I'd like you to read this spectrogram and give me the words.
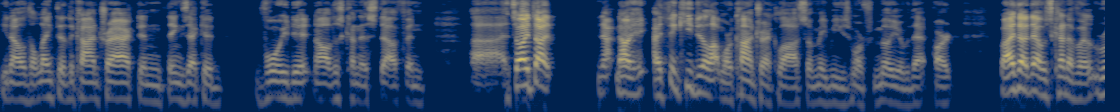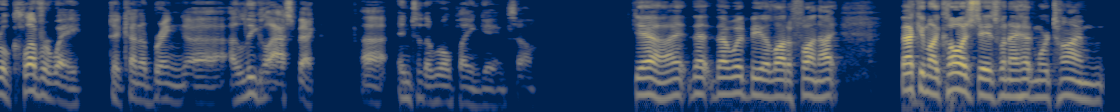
you know the length of the contract and things that could void it and all this kind of stuff. And uh, and so I thought now, now I think he did a lot more contract law, so maybe he's more familiar with that part. But I thought that was kind of a real clever way to kind of bring uh, a legal aspect uh, into the role playing game. So, yeah, I, that that would be a lot of fun. I back in my college days when I had more time,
